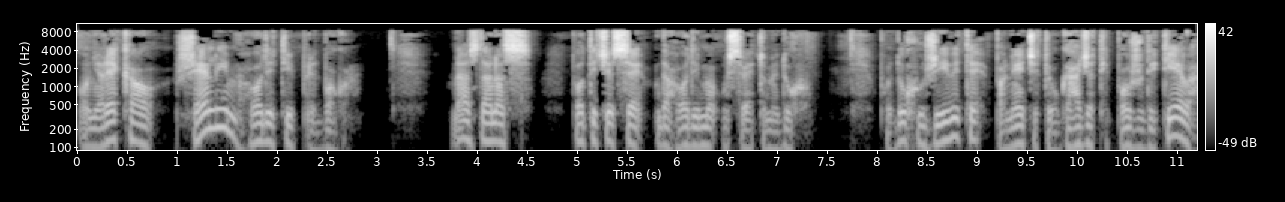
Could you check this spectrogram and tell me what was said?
On je rekao, želim hoditi pred Bogom. Nas danas potiče se da hodimo u svetome duhu. Po duhu živite, pa nećete ugađati požudi tijela,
